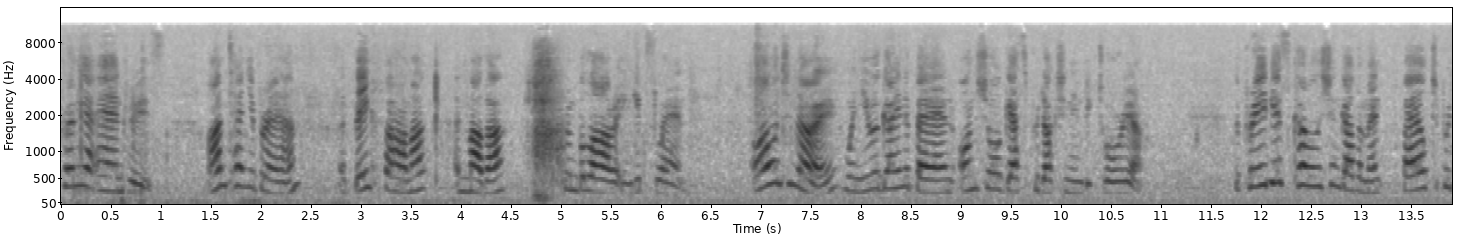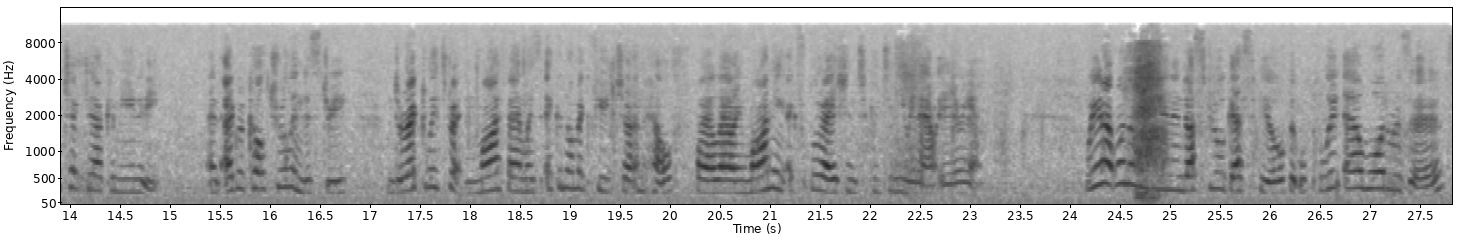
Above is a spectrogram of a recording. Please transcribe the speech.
Premier Andrews, I'm Tanya Brown, a beef farmer and mother from Ballara in Gippsland. I want to know when you are going to ban onshore gas production in Victoria. The previous coalition government failed to protect our community and agricultural industry and directly threatened my family's economic future and health by allowing mining exploration to continue in our area. We don't want to live in an industrial gas field that will pollute our water reserves,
